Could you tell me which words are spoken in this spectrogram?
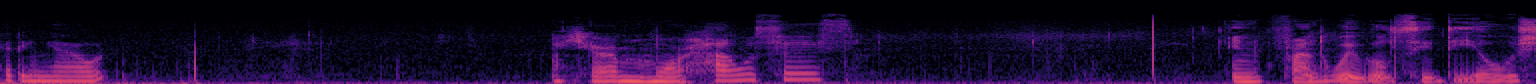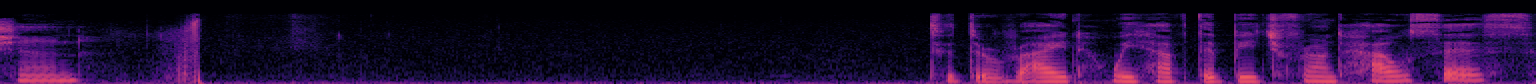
heading out. Here are more houses. In front we will see the ocean. To the right, we have the beachfront houses.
